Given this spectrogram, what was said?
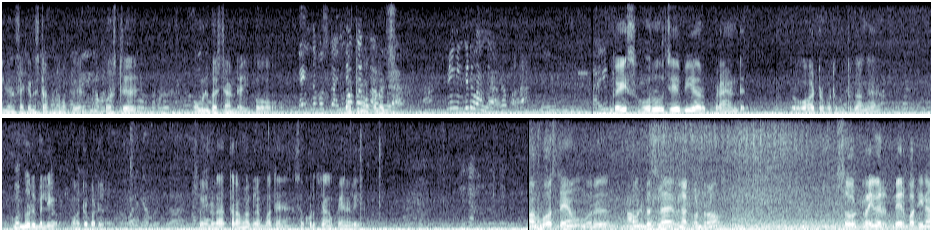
இதுதான் செகண்ட் ஸ்டாப் நமக்கு. ஃபர்ஸ்ட்டு ஓமனி பஸ் ஸ்டாண்டு இப்போது பாத்திமா காலேஜ் கைஸ் ஒரு ஜேபிஆர் பிராண்டு ஒரு வாட்டர் பாட்டில் கொடுத்துருக்காங்க. முந்நூறு மில்லி வாட்டர் பாட்டில் ஸோ என்னடா தரமாக பார்த்தேன். ஸோ கொடுத்துட்டாங்க ஃபைனலி ஃபர்ஸ்ட் டைம் ஒரு ஆவணி பஸ்ஸில் விளாட் பண்ணுறோம் ஸோ டிரைவர் பேர் பார்த்தீங்கன்னா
